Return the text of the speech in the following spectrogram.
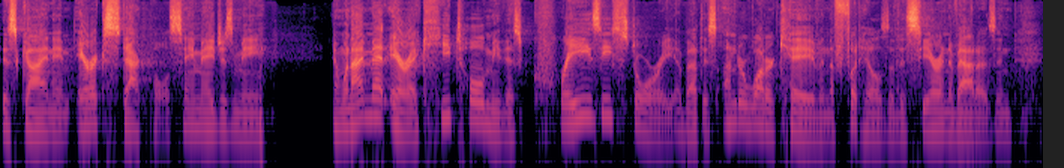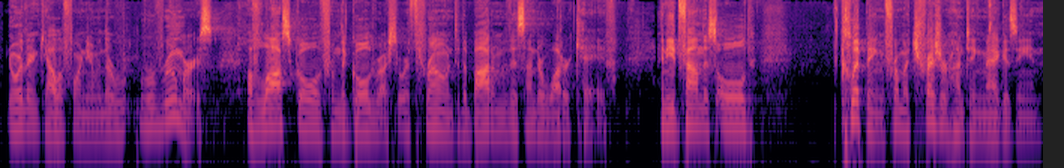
this guy named Eric Stackpole, same age as me, and when I met Eric, he told me this crazy story about this underwater cave in the foothills of the Sierra Nevadas in Northern California when there were rumors of lost gold from the gold rush that were thrown to the bottom of this underwater cave. And he had found this old clipping from a treasure hunting magazine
